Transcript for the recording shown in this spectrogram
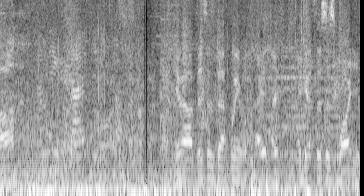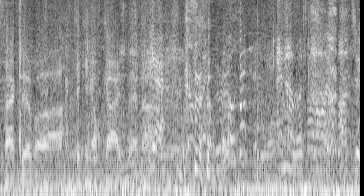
Huh? How many guys did you talk? You know, this is definitely. I, I, I guess this is more effective uh, picking up guys than. Uh, Yeah. Girls. I know, that's what I thought too.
